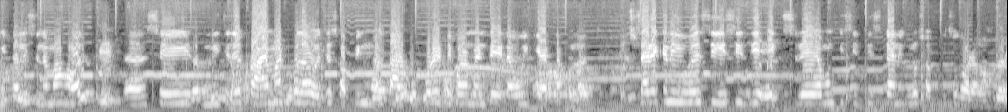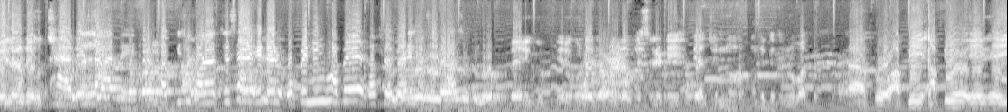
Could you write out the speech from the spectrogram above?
মিতালি সিনেমা হল। সেই নিচে যে প্রাইমার্ট খোলা হয়েছে শপিং মল তার উপরে ডিপার্টমেন্টে এটা উইকেয়ারটা খোলা হচ্ছে স্যার এখানে ইউএসসি ইসিজি এক্স রে এমনকি সিটি স্ক্যান এগুলো সবকিছু করা হচ্ছে। হচ্ছে। হ্যাঁ সবকিছু করা হচ্ছে। স্যার এটার ওপেনিং হবে ফেব্রুয়ারি মাসের first very good very good এই ধরনের ফ্যাসিলিটি দেওয়ার জন্য আপনাদেরকে ধন্যবাদ। তো আপনি আপনিও এই- এই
